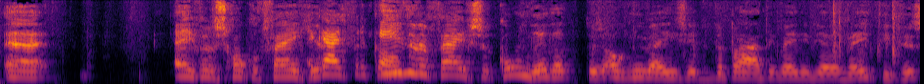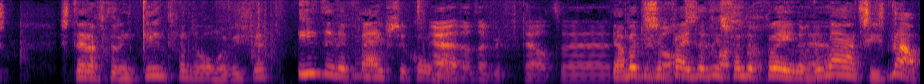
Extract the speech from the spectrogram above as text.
Eh, even een schokkend feitje. Iedere vijf seconden, dat, dus ook nu wij hier zitten te praten, ik weet niet of jij dat weet, Titus, sterft er een kind van de honger. Wist je dat? Iedere vijf seconden. Ja, dat heb je verteld. eh, Ja, maar het is een feit, dat is van de. Verenigde Ja. Naties. Nou,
